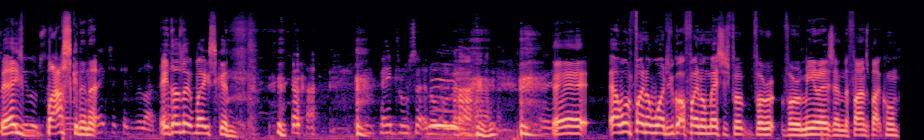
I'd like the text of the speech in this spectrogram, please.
Yeah, he's basking in it. He does look Mexican. Pedro sitting over there. Uh, uh, one final word. Have you got a final message for, for, for Ramirez and the fans back home?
